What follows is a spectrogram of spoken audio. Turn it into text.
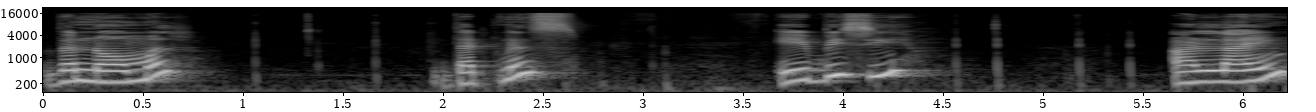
the normal that means ABC are lying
